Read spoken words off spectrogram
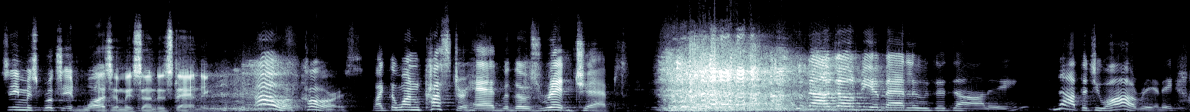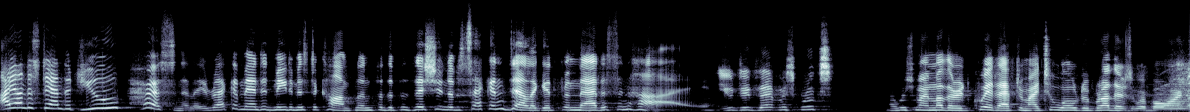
See, Miss Brooks, it was a misunderstanding. Oh, of course. Like the one Custer had with those red chaps. now, don't be a bad loser, darling. Not that you are, really. I understand that you personally recommended me to Mr. Conklin for the position of second delegate from Madison High. You did that, Miss Brooks? I wish my mother had quit after my two older brothers were born.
